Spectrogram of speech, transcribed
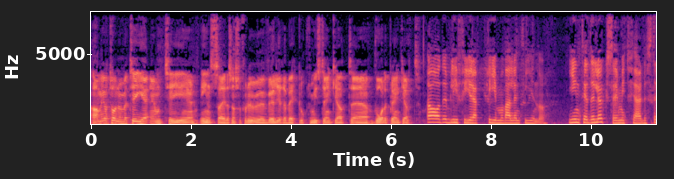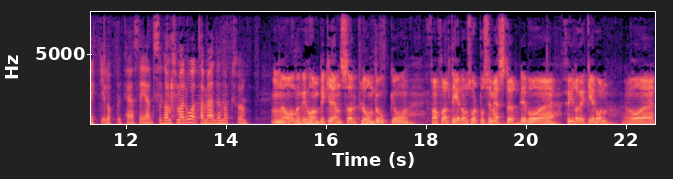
Ja, men jag tar nummer 10, MT Insider. Sen så får du välja Rebecca och då misstänker att eh, valet blir enkelt. Ja, det blir fyra Primo Valentino. Ginté Deluxe är mitt fjärde streck i loppet kan jag säga. Så de som har råd tar med den också. Mm, ja, men vi har en begränsad plånbok och framförallt Edholm som varit på semester. Det var eh, fyra veckor Edholm. Och, eh,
